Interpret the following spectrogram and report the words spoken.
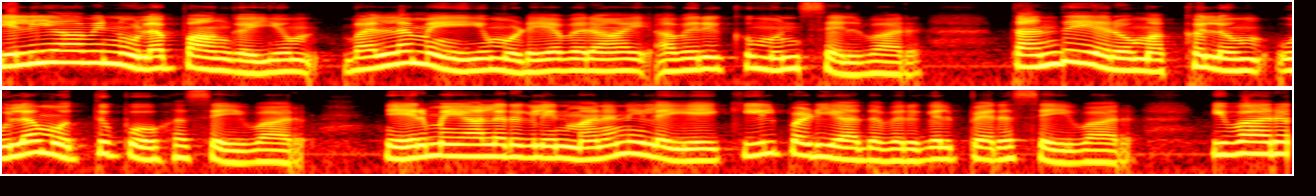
எலியாவின் உளப்பாங்கையும் வல்லமையையும் உடையவராய் அவருக்கு முன் செல்வார். தந்தையரோ மக்களும் உளமொத்து போக செய்வார். நேர்மையாளர்களின் மனநிலையை கீழ்ப்படியாதவர்கள் பெற செய்வார். இவ்வாறு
